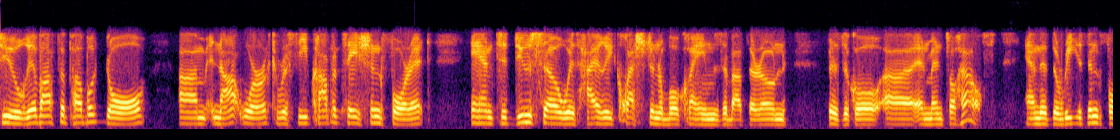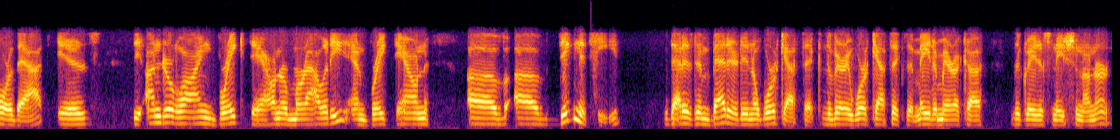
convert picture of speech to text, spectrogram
to live off the public dole, um, not work, receive compensation for it, and to do so with highly questionable claims about their own physical uh, and mental health. And that the reason for that is the underlying breakdown of morality and breakdown of of dignity that is embedded in a work ethic, the very work ethic that made America the greatest nation on earth.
